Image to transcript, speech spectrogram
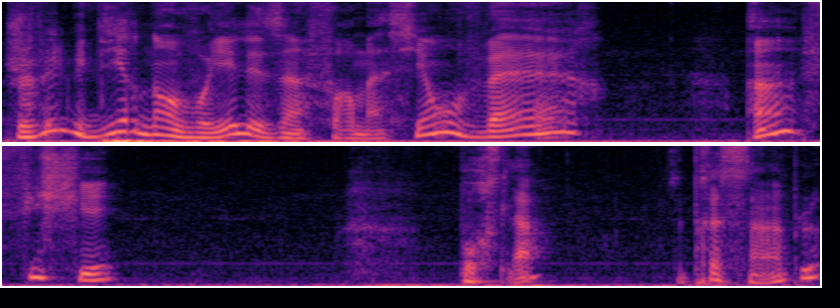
je vais lui dire d'envoyer les informations vers un fichier. Pour cela, c'est très simple,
